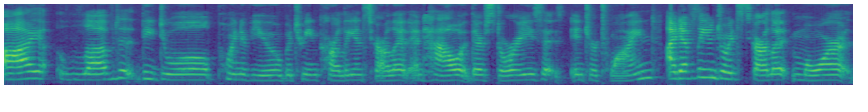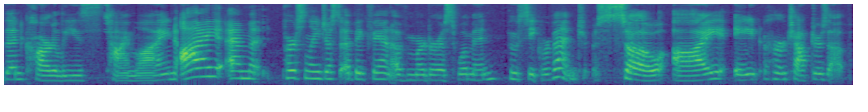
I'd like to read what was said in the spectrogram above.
I loved the dual point of view between Carly and Scarlet and how their stories intertwined. I definitely enjoyed Scarlet more than Carly's timeline. I am personally just a big fan of murderous women who seek revenge, so I ate her chapters up.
